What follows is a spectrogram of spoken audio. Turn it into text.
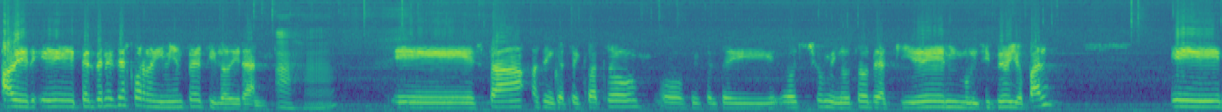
A, ver, eh, pertenece al corregimiento de Tilodirán. Ajá. Eh, está a 54 o 58 minutos de aquí del municipio de Yopal. Eh,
